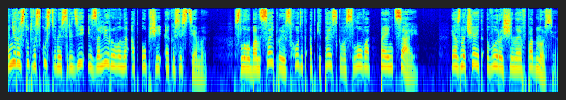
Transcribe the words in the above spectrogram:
Они растут в искусственной среде изолированно от общей экосистемы. Слово «бонсай» происходит от китайского слова «пэньцай» и означает «выращенная в подносе».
